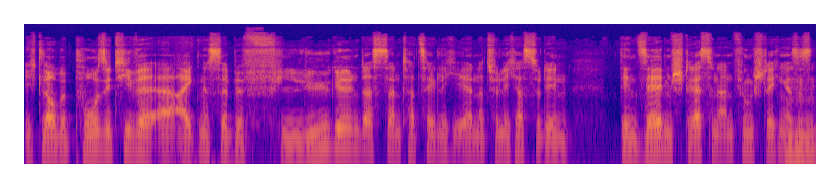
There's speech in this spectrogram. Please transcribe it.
ich glaube, positive Ereignisse beflügeln das dann tatsächlich eher. Natürlich hast du den, denselben Stress in Anführungsstrichen. Mhm. Es ist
